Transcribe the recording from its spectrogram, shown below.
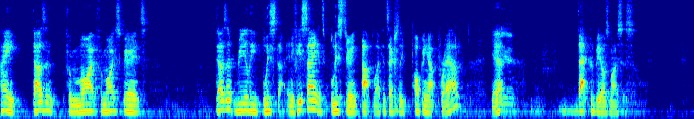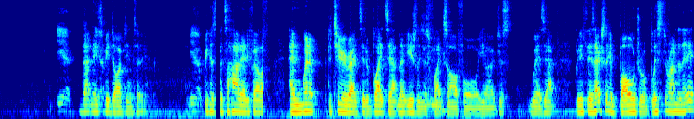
paint doesn't, from my from my experience, doesn't really blister. And if you're saying it's blistering up, like it's actually popping up proud, yeah, Yeah. that could be osmosis. Yeah. That needs Yeah. to be dived into Yeah. because it's a hard anti-foul, and when it deteriorates, it ablates out, and then it usually just flakes off or you know just wears out. But if there's actually a bulge or a blister under there,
